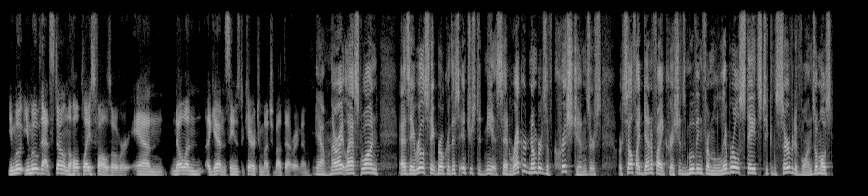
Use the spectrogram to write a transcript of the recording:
you move you move that stone the whole place falls over and no one again seems to care too much about that right now. Yeah. All right last one. As a real estate broker this interested me. It said record numbers of christians or or self-identifying christians moving from liberal states to conservative ones almost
